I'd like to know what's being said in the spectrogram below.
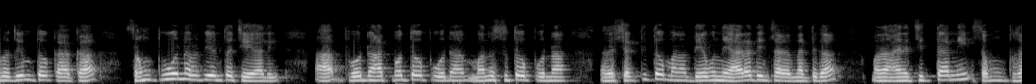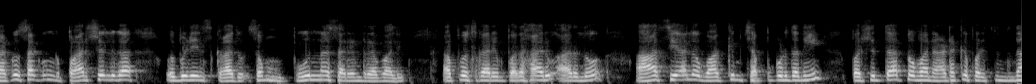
హృదయంతో కాక సంపూర్ణ హృదయంతో చేయాలి. పూర్ణ ఆత్మతో పూర్ణ మనస్సుతో పూర్ణ శక్తితో మనం దేవుణ్ణి ఆరాధించాలన్నట్టుగా మన ఆయన చిత్తాన్ని సం సగం సగం పార్షియల్గా ఒబీడియన్స్ కాదు సంపూర్ణ సరెండర్ అవ్వాలి. అపోస్ కార్యం పదహారు ఆరులో ఆసియాలో వాక్యం చెప్పకూడదని పరిశుద్ధాత్మ వారిని ఆటంకపరిచిందిన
